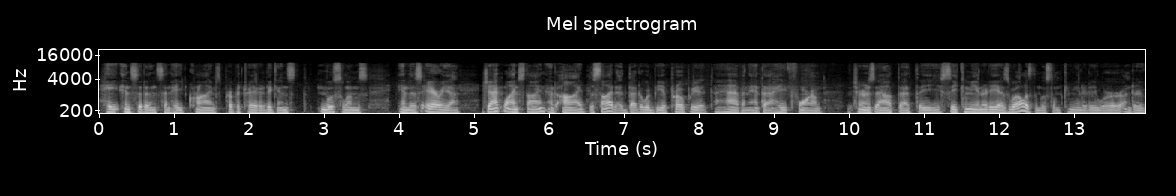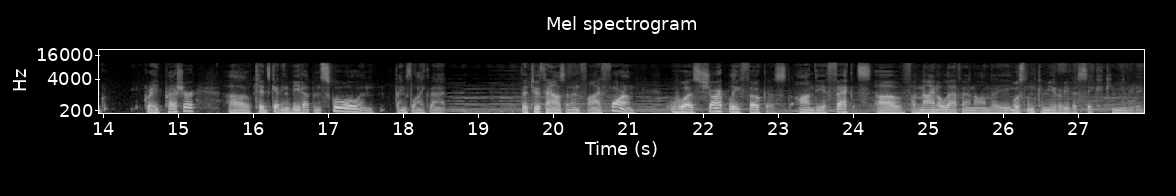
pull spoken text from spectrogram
hate incidents and hate crimes perpetrated against Muslims in this area. Jack Weinstein and I decided that it would be appropriate to have an anti-hate forum. It turns out that the Sikh community as well as the Muslim community were under great pressure, uh, kids getting beat up in school and things like that. The 2005 forum was sharply focused on the effects of 9-11 on the Muslim community, the Sikh community.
